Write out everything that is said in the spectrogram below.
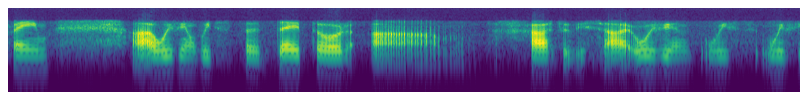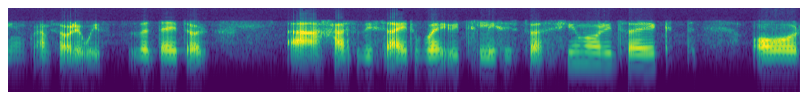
frame uh, within which the debtor um, has to decide within with within I'm sorry with the debtor uh, has to decide which leases to assume or reject, or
